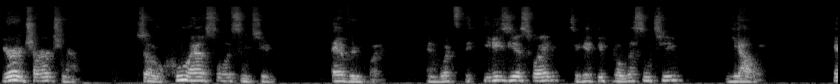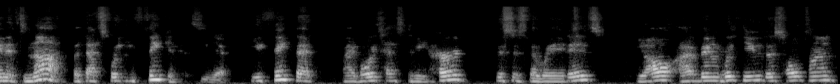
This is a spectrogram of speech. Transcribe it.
you're in charge now. So who has to listen to you? Everybody. And what's the easiest way to get people to listen to you? Yelling. And it's not, but that's what you think it is. Yeah. You think that my voice has to be heard. This is the way it is. Y'all, I've been with you this whole time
